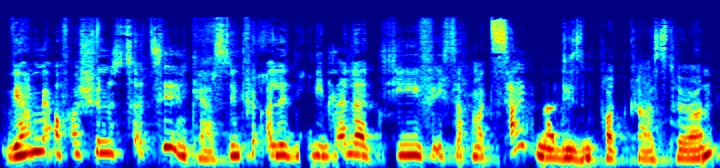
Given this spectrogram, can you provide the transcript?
Wir haben ja auch was Schönes zu erzählen, Kerstin, für alle, die relativ, ich sag mal, zeitnah diesen Podcast hören.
